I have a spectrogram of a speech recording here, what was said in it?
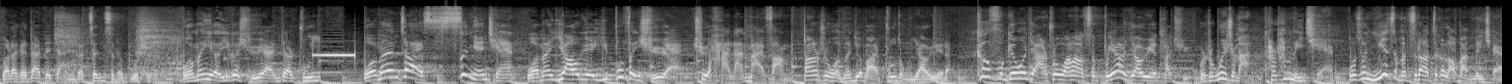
我来给大家讲一个真实的故事。我们有一个学员叫朱一，我们在四年前，我们邀约一部分学员去海南买房，当时我们就把朱总邀约了。客服跟我讲说，王老师不要邀约他去。我说为什么？他说他没钱。我说你怎么知道这个老板没钱？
